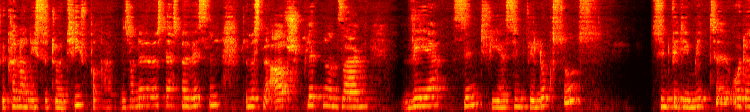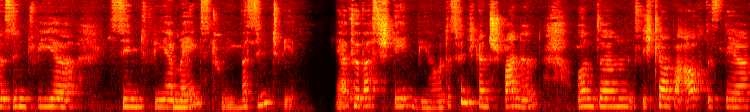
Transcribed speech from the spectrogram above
Wir können auch nicht situativ beraten, sondern wir müssen erstmal wissen, wir müssen aufsplitten und sagen, wer sind wir? Sind wir Luxus? Sind wir die Mitte oder sind wir, sind wir Mainstream? Was sind wir? Ja, für was stehen wir? Und das finde ich ganz spannend. Und ähm, ich glaube auch, dass der,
